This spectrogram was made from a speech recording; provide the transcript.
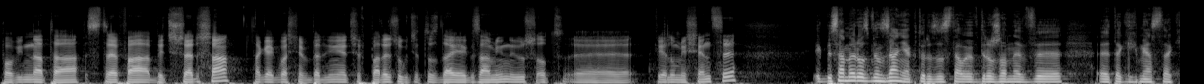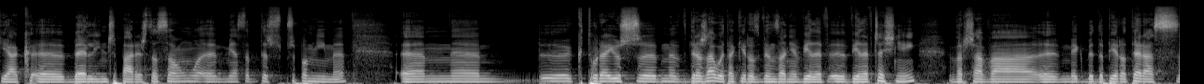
powinna ta strefa być szersza, tak jak właśnie w Berlinie czy w Paryżu, gdzie to zdaje egzamin już od e, wielu miesięcy jakby same rozwiązania, które zostały wdrożone w e, takich miastach jak e, Berlin czy Paryż, to są e, miasta, też przypomnijmy, które już wdrażały takie rozwiązania wiele, wiele wcześniej. Warszawa jakby dopiero teraz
